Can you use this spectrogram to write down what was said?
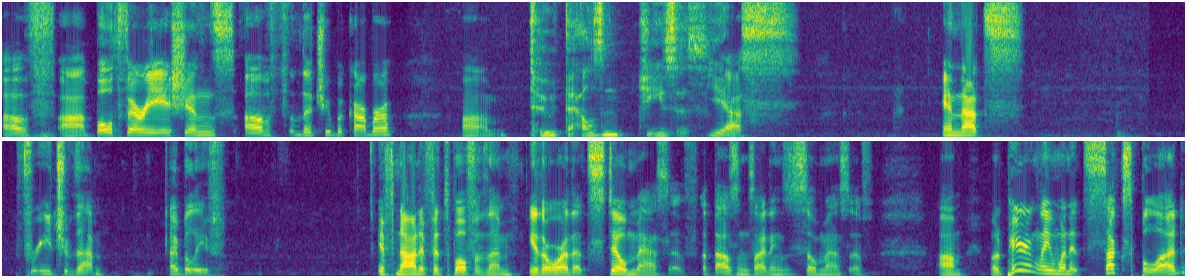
of uh both variations of the chupacabra. Um, Two thousand, Jesus. yes, and that's for each of them, I believe. If not, if it's both of them, either or, that's still massive. A thousand sightings is still massive. Um, but apparently, when it sucks blood,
